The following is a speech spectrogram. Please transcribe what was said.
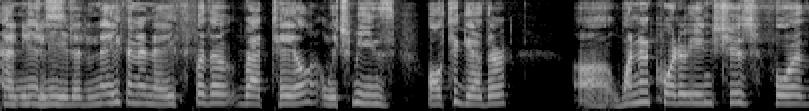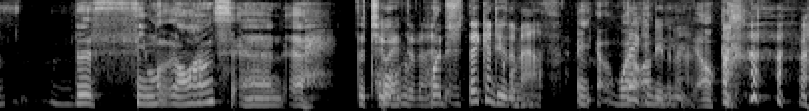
And and you just- needed an eighth and an eighth for the rat tail, which means altogether uh, one and a quarter inches for the seam allowance and. Uh, The two eighth of an inch. They can do the math. Uh, well, can do the uh, math. Okay,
